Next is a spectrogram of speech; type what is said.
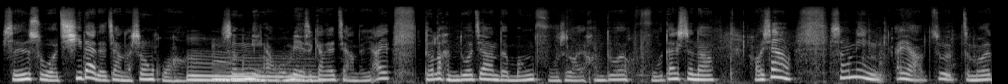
神所期待的这样的生活哈、嗯生命啊。我们也是刚才讲的，哎，得了很多这样的蒙福是吧？很多福，但是呢，好像生命，哎呀，就怎么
